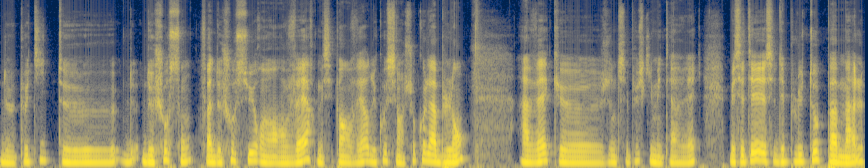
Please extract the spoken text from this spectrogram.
de petite. Euh, de, chaussons, enfin de chaussures en, verre, mais c'est pas en verre, du coup, c'est en chocolat blanc avec, euh, je ne sais plus ce qu'ils mettaient avec, mais c'était plutôt pas mal,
